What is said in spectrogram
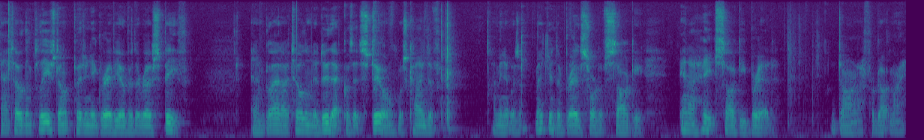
And I told them, please don't put any gravy over the roast beef. And I'm glad I told them to do that because it still was kind of I mean, it was making the bread sort of soggy, and I hate soggy bread. Darn, I forgot my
